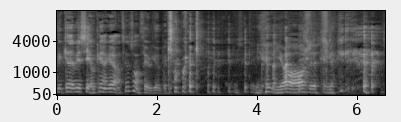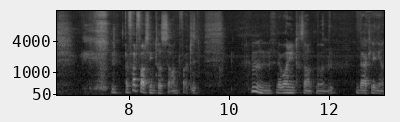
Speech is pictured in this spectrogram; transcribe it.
vi, kan, vi ser vad kan jag göra till en sån ful gubbe kanske? ja, det... Det var faktiskt intressant faktiskt. Hmm, det var en intressant mun. Verkligen.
